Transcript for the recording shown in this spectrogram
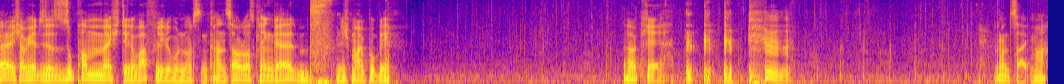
Hey, ich habe hier diese super mächtige Waffe, die du benutzen kannst. Aber du hast kein Geld. Pff, nicht mein Problem. Okay. Und zeig mal.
